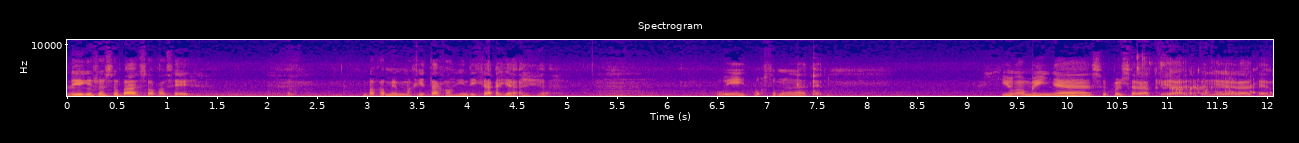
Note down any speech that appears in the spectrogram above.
Lagay ko siya sa baso kasi baka may makita kung hindi ka aya-aya. Wait, buksan muna natin. Yung amoy niya, super sarap yan. Lagyan natin.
